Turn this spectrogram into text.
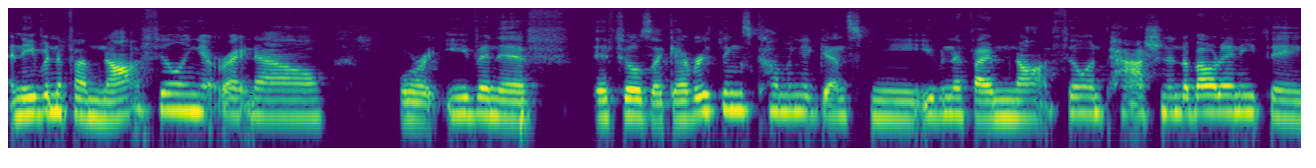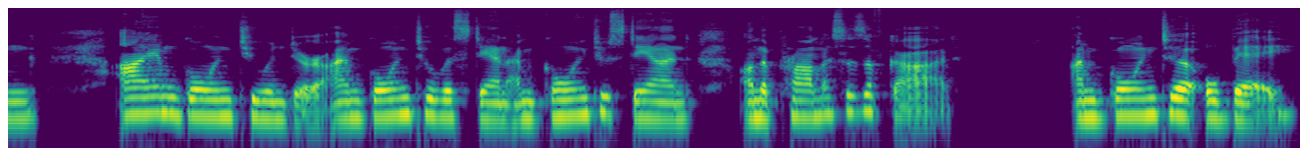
And even if I'm not feeling it right now, or even if it feels like everything's coming against me, even if I'm not feeling passionate about anything, I am going to endure. I'm going to withstand. I'm going to stand on the promises of God. I'm going to obey.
